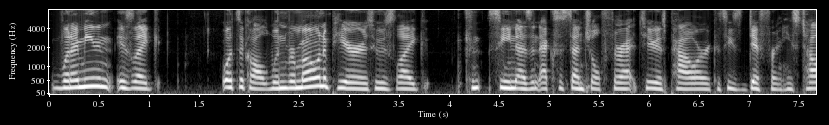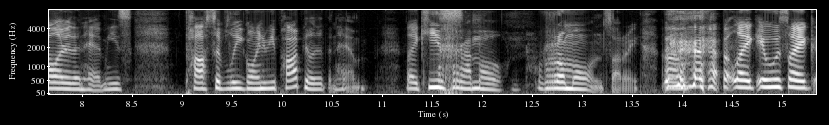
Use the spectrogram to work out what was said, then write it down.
what I mean is like, what's it called? When Ramon appears, who's like seen as an existential threat to his power because he's different, he's taller than him, he's possibly going to be popular than him. Like he's Ramon. Ramon, sorry. Um, but like it was like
